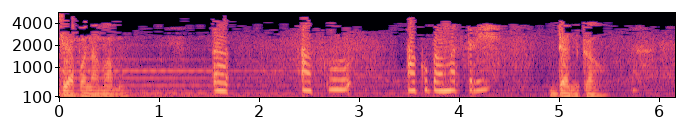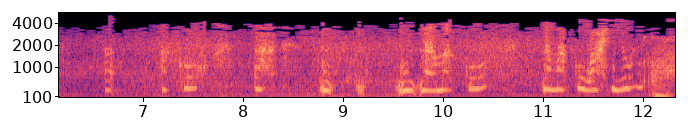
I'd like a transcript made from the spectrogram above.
Siapa namamu? Uh, aku, aku Pamatri. Dan kau? Uh, aku, uh, namaku, namaku Wahyu. Oh,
